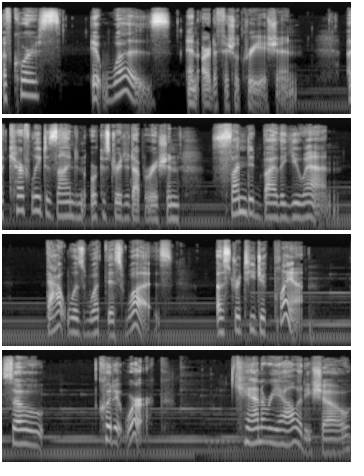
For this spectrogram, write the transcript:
Of course, it was an artificial creation, a carefully designed and orchestrated operation funded by the UN. That was what this was a strategic plan. So, could it work? Can a reality show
